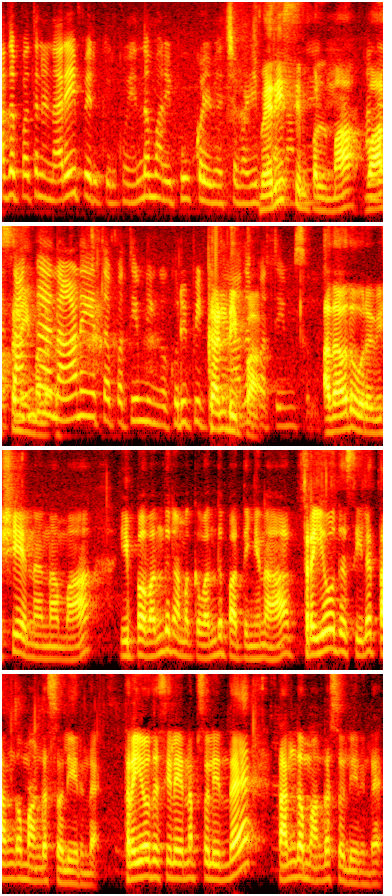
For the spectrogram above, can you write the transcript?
அத பத்தின நிறைய பேருக்கு இருக்கும். எந்த மாதிரி பூக்கள் வச்சு வழி வெரி சிம்பிள்மா வாசனை நாணயத்தை பத்தியும் நீங்க குறிப்பிட்டு கண்டிப்பா. அதாவது ஒரு விஷயம் என்னன்னாமா இப்ப வந்து நமக்கு வந்து பாத்தீங்கன்னா திரையோதசியில தங்கம் வாங்க சொல்லியிருந்தேன். திரையோதசியில என்ன சொல்லியிருந்தேன்? தங்கம் வாங்க சொல்லியிருந்தேன்.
